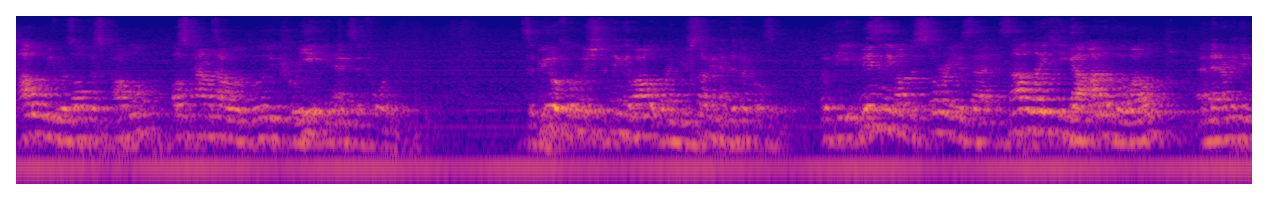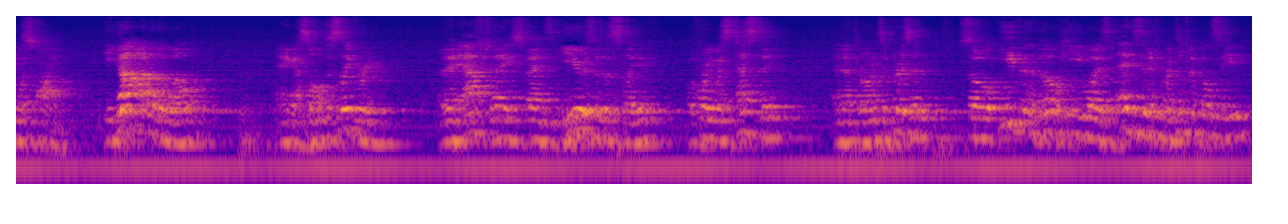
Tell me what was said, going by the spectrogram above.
how will you resolve this problem, Allah subhanahu wa ta'ala will really create an exit for you. It's a beautiful image to think about when you're stuck in that difficulty. But the amazing thing about this story is that it's not like he got out of the well and then everything was fine. He got out of the well and he got sold into slavery. And then after that, he spent years as a slave before he was tested and then thrown into prison. So even though he was exited from a difficulty,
